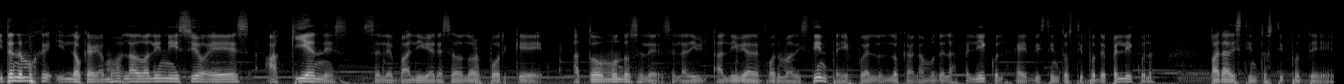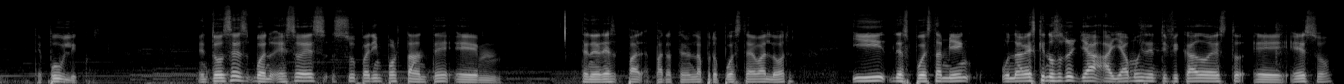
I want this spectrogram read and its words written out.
Y tenemos que, lo que habíamos hablado al inicio es a quiénes se les va a aliviar ese dolor, porque a todo el mundo se le, se le alivia de forma distinta, y fue lo, que hablamos de las películas, que hay distintos tipos de películas para distintos tipos de, de públicos. Entonces, bueno, eso es súper importante eh, tener para, para, tener la propuesta de valor. Y después también, una vez que nosotros ya hayamos identificado esto, eh, eso,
